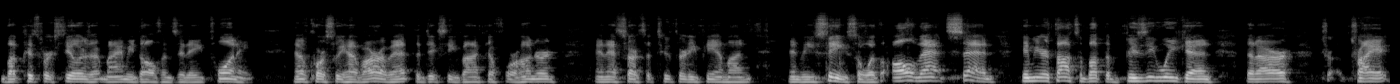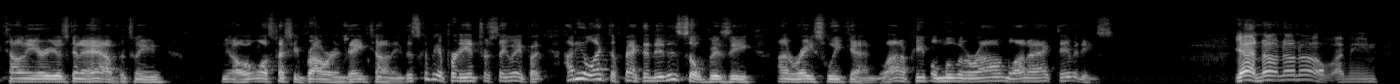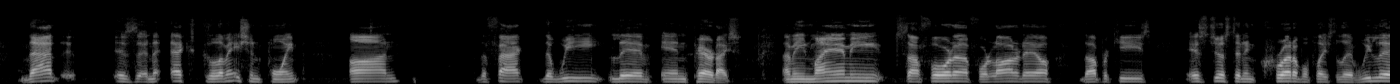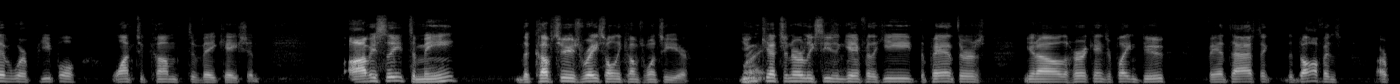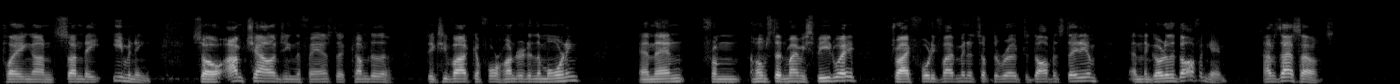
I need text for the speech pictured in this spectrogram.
But Pittsburgh Steelers at Miami Dolphins at 8:20. And of course, we have our event, the Dixie Vodka 400, and that starts at 2:30 p.m. on NBC. So, with all that said, give me your thoughts about the busy weekend that our Tri County area is going to have between, you know, well, especially Broward and Dade County. This could be a pretty interesting week. But how do you like the fact that it is so busy on race weekend? A lot of people moving around, a lot of activities. Yeah, no, no, no. I mean, that is an exclamation point on the fact that we live in paradise. I mean, Miami, South Florida, Fort Lauderdale, the Upper Keys, it's just an incredible place to live. We live where people want to come to vacation. Obviously, to me, the Cup Series race only comes once a year. You right. can catch an early season game for the Heat, the Panthers, you know, the Hurricanes are playing Duke, fantastic. The Dolphins are playing on Sunday evening. So I'm challenging the fans to come to the Dixie Vodka 400 in the morning and then from Homestead Miami Speedway, drive 45 minutes up the road to Dolphin Stadium, and then go to the Dolphin game. How does that sound?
